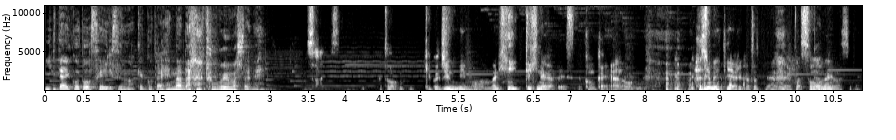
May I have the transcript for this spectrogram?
言いたいことを整理するの結構大変なんだなと思いましたね。そうですね。あと、結構準備もあんまりできなかったですね、今回。あの、初めてやることってなると、やっぱそうなりますね。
